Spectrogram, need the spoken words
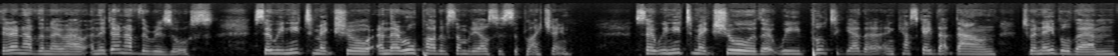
they don't have the know how, and they don't have the resource. So we need to make sure, and they're all part of somebody else's supply chain. So we need to make sure that we pull together and cascade that down to enable them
